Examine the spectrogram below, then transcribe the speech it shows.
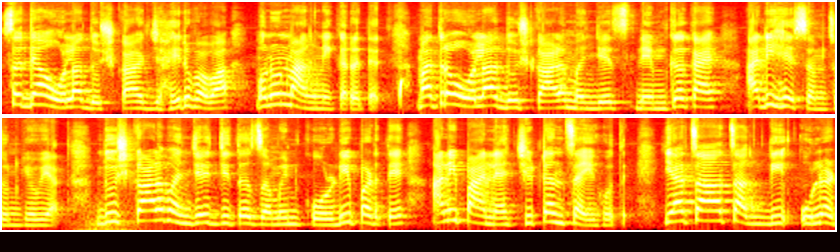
सध्या ओला दुष्काळ जाहीर व्हावा म्हणून मागणी करत आहेत. मात्र ओला दुष्काळ म्हणजेच नेमकं काय? आधी हे समजून घेऊयात. दुष्काळ म्हणजे जिथं जमीन कोरडी पडते आणि पाण्याची टंचाई होते. याचाच अगदी उलट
